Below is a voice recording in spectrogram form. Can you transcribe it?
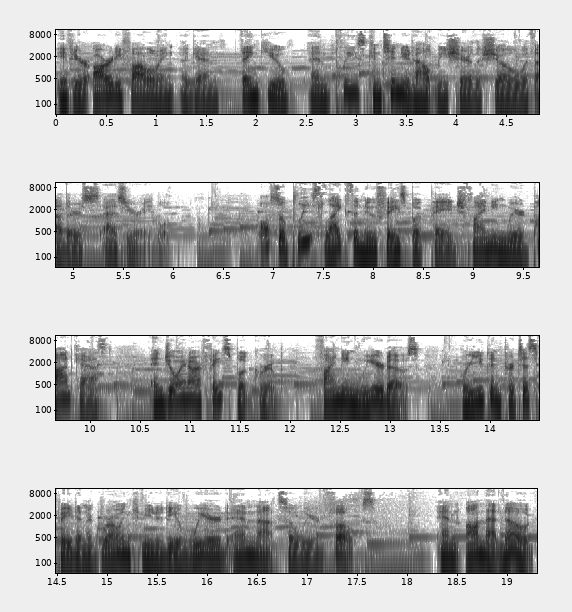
If you're already following, again, thank you, and please continue to help me share the show with others as you're able. Also, please like the new Facebook page, Finding Weird Podcast, and join our Facebook group, Finding Weirdos, where you can participate in a growing community of weird and not so weird folks. And on that note,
